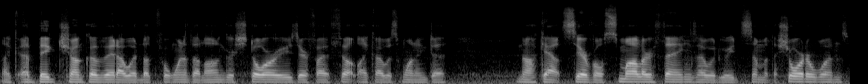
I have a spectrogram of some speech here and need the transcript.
like a big chunk of it I would look for one of the longer stories or if I felt like I was wanting to knock out several smaller things I would read some of the shorter ones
